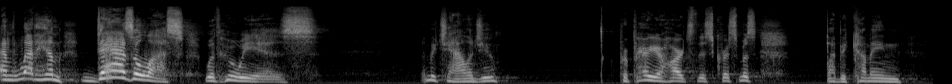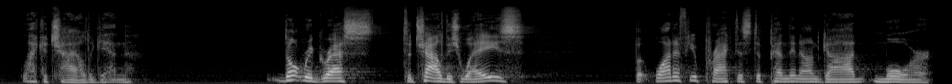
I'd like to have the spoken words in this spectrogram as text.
and let Him dazzle us with who He is. Let me challenge you. Prepare your hearts this Christmas by becoming like a child again. Don't regress to childish ways, but what if you practice depending on God more?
